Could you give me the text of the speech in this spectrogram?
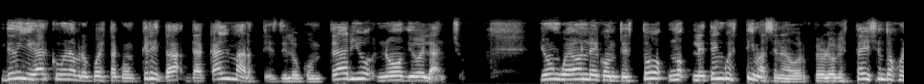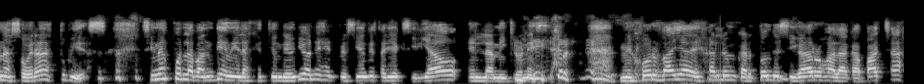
Debe llegar con una propuesta concreta de acá al martes, de lo contrario no dio el ancho. Y un weón le contestó, no, le tengo estima, senador, pero lo que está diciendo es una soberana estupidez. Si no es por la pandemia y la gestión de Briones, el presidente estaría exiliado en la Micronesia. Mejor vaya a dejarle un cartón de cigarros a la capacha,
